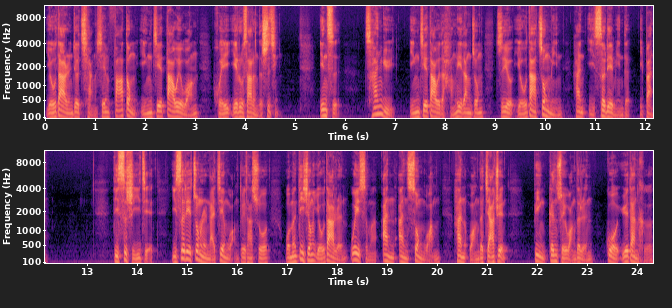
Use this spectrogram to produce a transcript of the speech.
犹大人就抢先发动迎接大卫王回耶路撒冷的事情，因此参与迎接大卫的行列当中，只有犹大众民和以色列民的一半。第四十一节，以色列众人来见王，对他说：“我们弟兄犹大人为什么暗暗送王和王的家眷，并跟随王的人过约旦河？”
